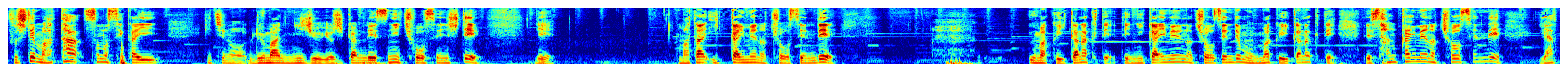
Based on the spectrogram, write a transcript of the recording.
そしてまたその世界一のル・マン24時間レースに挑戦してでまた1回目の挑戦でうまくいかなくてで2回目の挑戦でもうまくいかなくてで3回目の挑戦でやっ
